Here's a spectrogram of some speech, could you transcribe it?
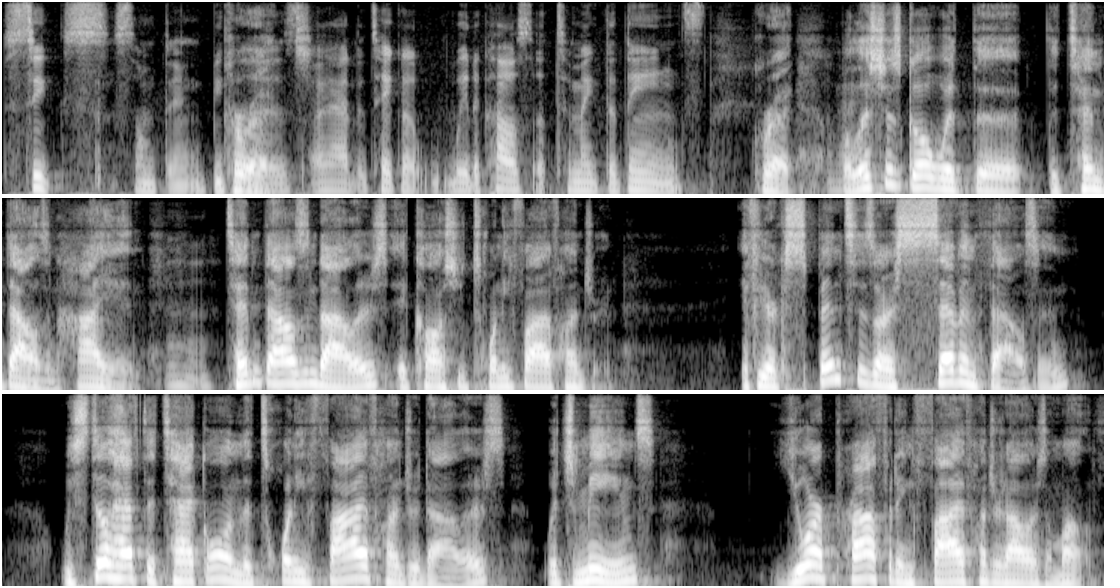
six something because Correct. I had to take away the cost to make the things. Correct. But let's just go with the the ten thousand high end. Ten thousand dollars, it costs you twenty five hundred. If your expenses are seven thousand, we still have to tack on the twenty five hundred dollars, which means you're profiting five hundred dollars a month.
